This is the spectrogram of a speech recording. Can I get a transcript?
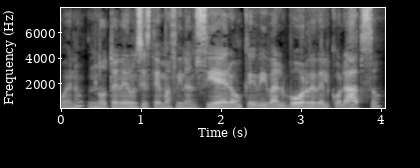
Bueno, no tener un sistema financiero que viva al borde del colapso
